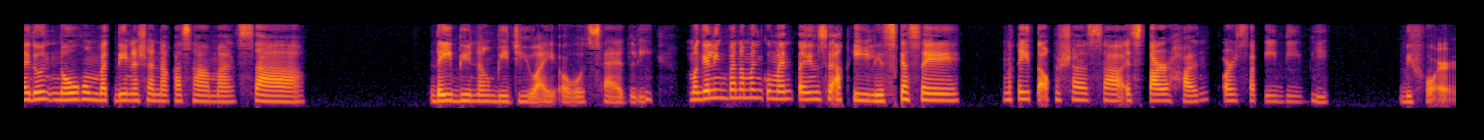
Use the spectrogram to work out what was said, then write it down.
I don't know kung ba't di na siya nakasama sa debut ng BGYO, sadly. Magaling pa naman kumenta yun si Achilles kasi nakita ko siya sa Star Hunt or sa PBB before.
